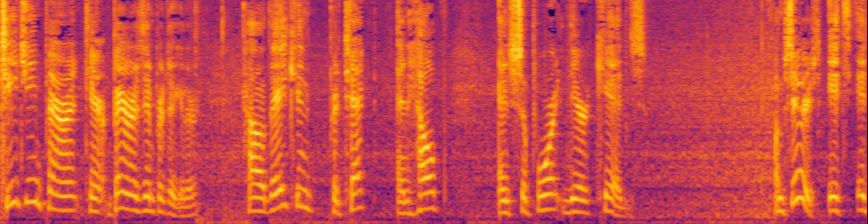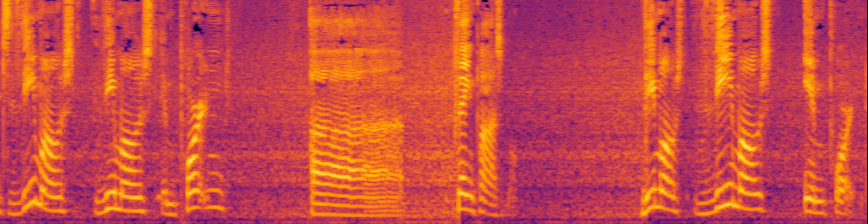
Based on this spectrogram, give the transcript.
teaching parent, parents in particular, how they can protect and help and support their kids. I'm serious. It's it's the most the most important uh, thing possible. The most, the most important.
